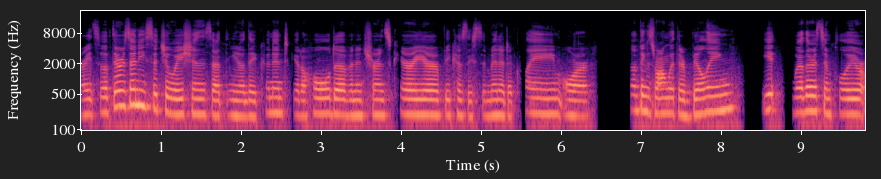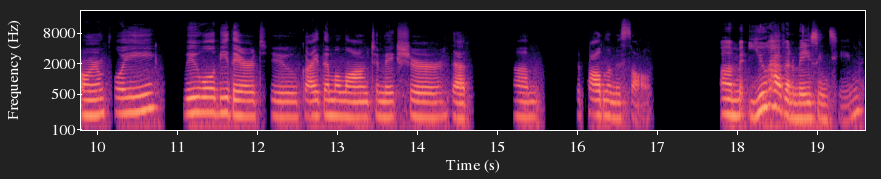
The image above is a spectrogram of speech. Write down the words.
right? So if there's any situations that you know they couldn't get a hold of an insurance carrier because they submitted a claim or something's wrong with their billing, it, whether it's employer or employee, we will be there to guide them along to make sure that um, the problem is solved. Um, you have an amazing team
